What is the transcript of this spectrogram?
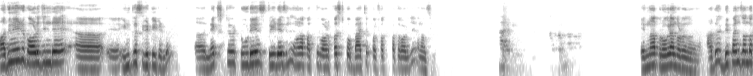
പതിനേഴ് കോളേജിന്റെ ഇൻട്രസ്റ്റ് കിട്ടിയിട്ടുണ്ട്. നെക്സ്റ്റ് ടു ഡേയ്സ് ത്രീ ഡേയ്സിൽ ഞങ്ങൾ ആ പത്ത് ഫസ്റ്റ് ബാച്ച് പത്ത് കോളേജ് അനൗൺസ് ചെയ്യും. എന്നാ പ്രോഗ്രാം തുടങ്ങുന്നത്? അത് ഡിപ്പെൻസ് ഓൺ ദ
